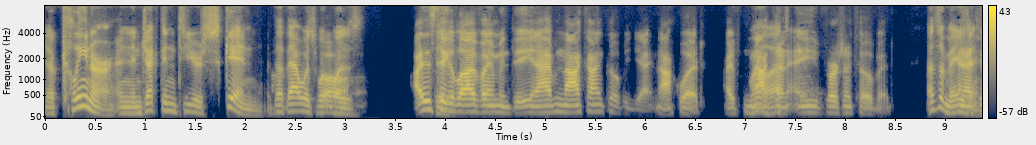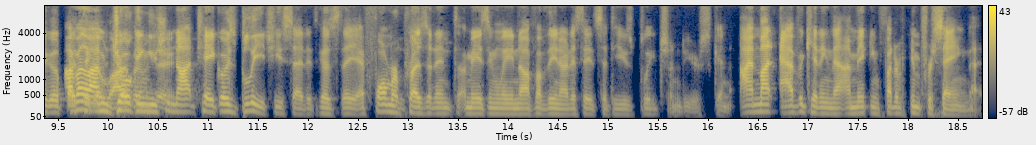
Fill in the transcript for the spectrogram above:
you know cleaner and inject it into your skin. I thought that was what Oh, was. I just take a lot of vitamin D and I have not gotten COVID yet. Knock wood. I've Wow, not gotten any version of COVID. That's amazing. I take a- Uh, I by the way, take a I'm of joking. You should not take. It was bleach. He said it because the a former president, amazingly enough, of the United States said to use bleach under your skin. I'm not advocating that. I'm making fun of him for saying that.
